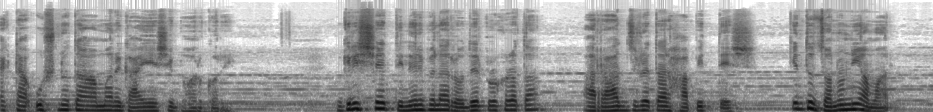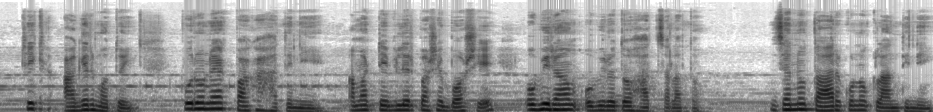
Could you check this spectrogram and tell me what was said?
একটা উষ্ণতা আমার গায়ে এসে ভর করে। গ্রীষ্মের দিনের বেলা রোদের প্রখরতা আর রাত জুড়ে তার হাপির তেজ কিন্তু জননী আমার, ঠিক আগের মতোই, পুরনো এক পাখা হাতে নিয়ে আমার টেবিলের পাশে বসে অবিরাম অবিরত হাত চালাতো। যেন তার কোনো ক্লান্তি নেই।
